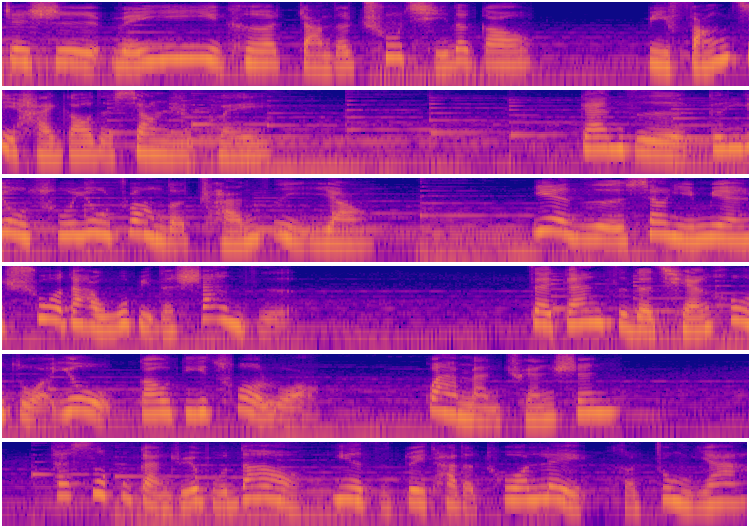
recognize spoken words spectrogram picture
这是唯一一棵长得出奇的高，比房脊还高的向日葵。杆子跟又粗又壮的船子一样，叶子像一面硕大无比的扇子，在杆子的前后左右高低错落。挂满全身，他似乎感觉不到叶子对他的拖累和重压。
